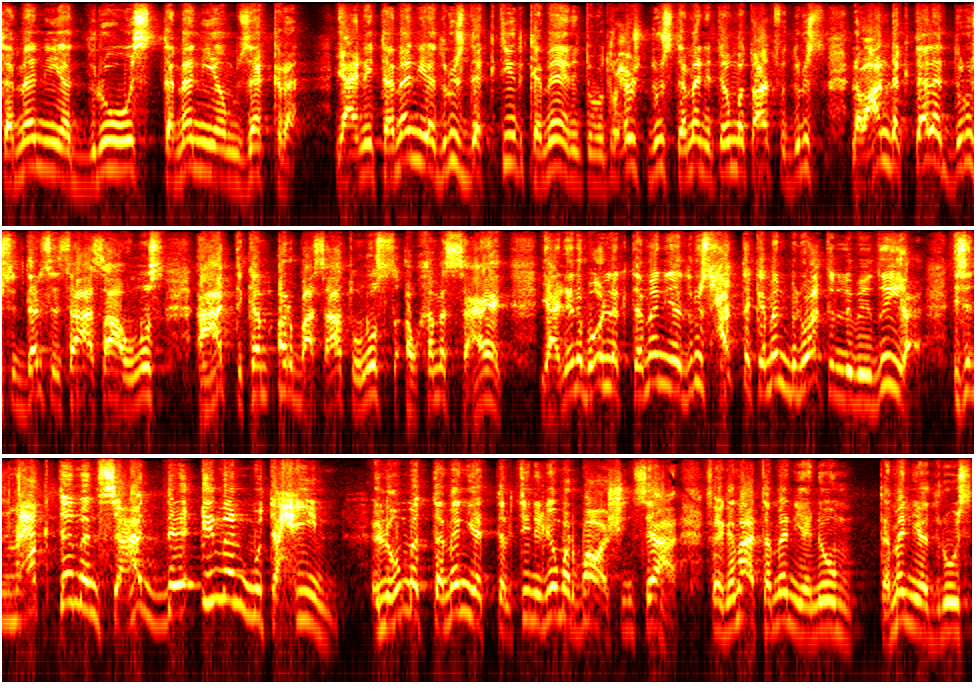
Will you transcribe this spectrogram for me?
ثمانيه دروس 8 مذاكرة. يعني 8 دروس ده كتير كمان. أنتوا ما تروحوش دروس 8 انت يوم ما تقعد في الدروس لو عندك ثلاث دروس الدرس ساعة ساعة ونص قعدت كام؟ أربع ساعات ونص أو خمس ساعات. يعني أنا بقول لك 8 دروس حتى كمان بالوقت اللي بيضيع. اذا معاك 8 ساعات دائما متاحين. اللي هم الثمانية التلتين اليوم 24 ساعة. فيا جماعة 8 نوم 8 دروس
